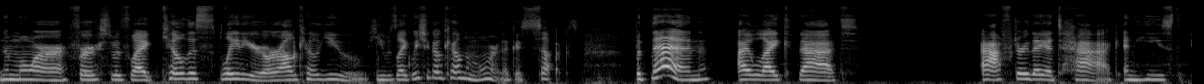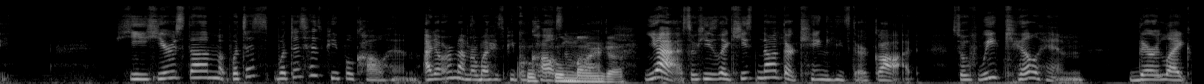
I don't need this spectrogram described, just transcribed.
Namor first was like, kill this lady or I'll kill you, he was like, we should go kill Namor. That guy sucks. But then I like that after they attack and he's he hears them what does what does his people call him? I don't remember what his people call him Kukumanga. Yeah, so he's like he's not their king, he's their god. So if we kill him, they're like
